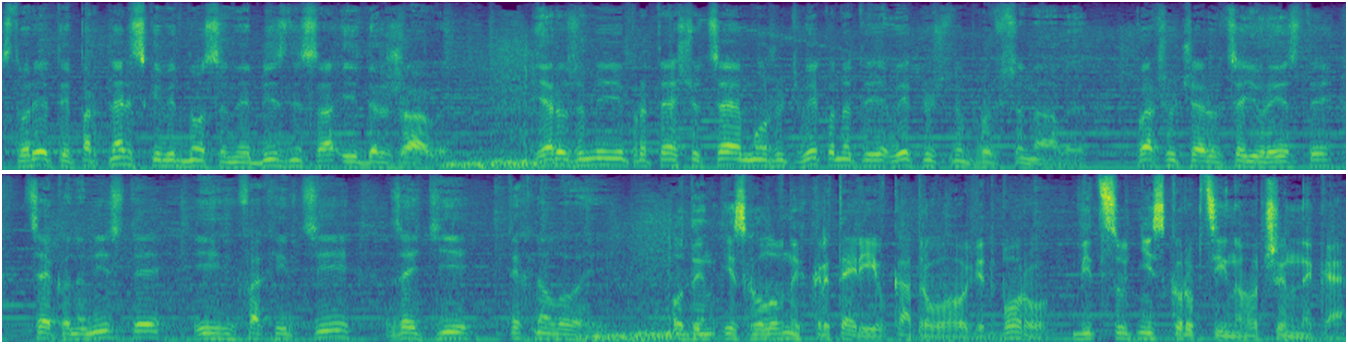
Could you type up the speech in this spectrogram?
створити партнерські відносини бізнеса і держави. Я розумію про те, що це можуть виконати виключно професіонали. В першу чергу це юристи, це економісти і фахівці з it технологій. Один із головних критеріїв кадрового відбору відсутність корупційного чинника.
